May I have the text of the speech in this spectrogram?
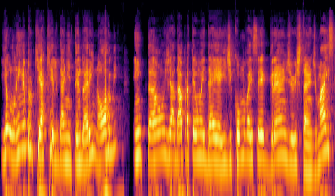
e eu lembro que aquele da Nintendo era enorme, então já dá para ter uma ideia aí de como vai ser grande o stand. Mas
